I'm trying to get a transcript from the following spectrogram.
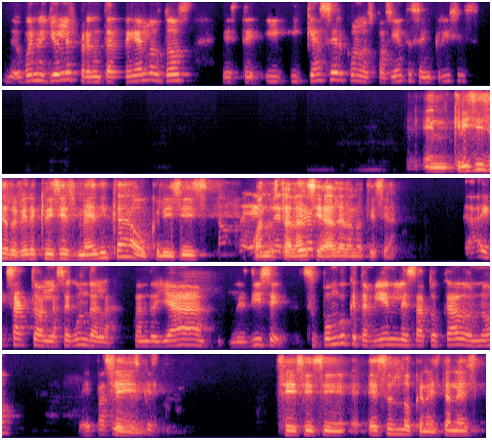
Bueno, yo les preguntaría a los dos, este, ¿y, ¿y qué hacer con los pacientes en crisis? ¿En crisis se refiere a crisis médica o crisis cuando está la ansiedad de la noticia? Exacto, a la segunda, la, cuando ya les dice, supongo que también les ha tocado, ¿no? Eh, pacientes sí. que... Sí, sí, sí, eso es lo que necesitan es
